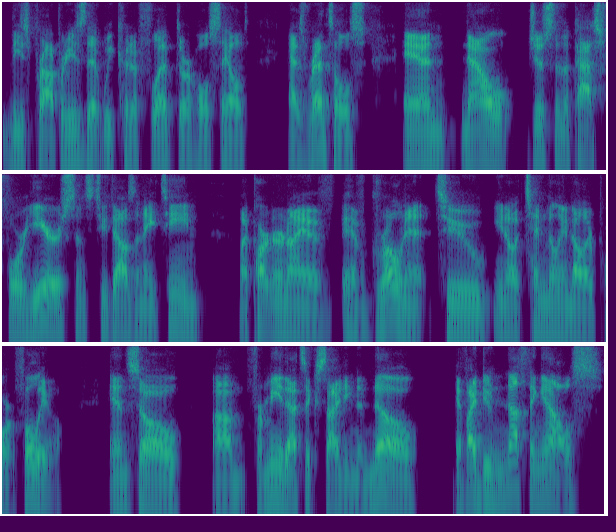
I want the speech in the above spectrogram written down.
these properties that we could have flipped or wholesaled as rentals. And now, just in the past four years since 2018, my partner and I have have grown it to you know a $10 million portfolio. And so um, for me, that's exciting to know. If I do nothing else,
